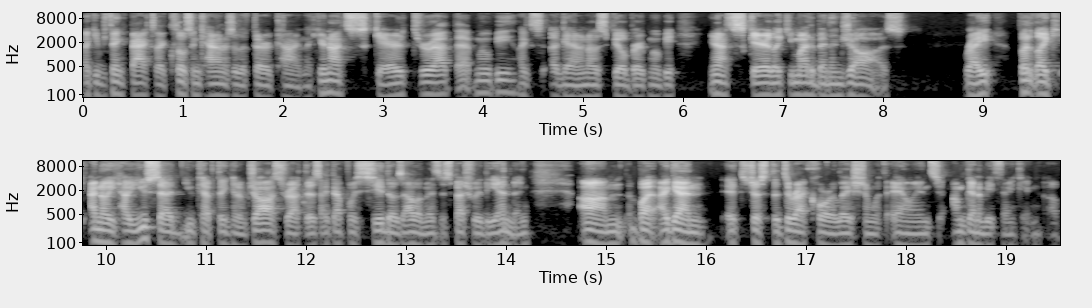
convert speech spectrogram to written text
Like if you think back to like Close Encounters of the Third Kind, like you're not scared throughout that movie. Like again, another Spielberg movie, You're not scared like you might have been in Jaws, right? But like I know how you said you kept thinking of Jaws throughout this. I definitely see those elements, especially the ending. Um, but again, it's just the direct correlation with aliens. I'm gonna be thinking of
